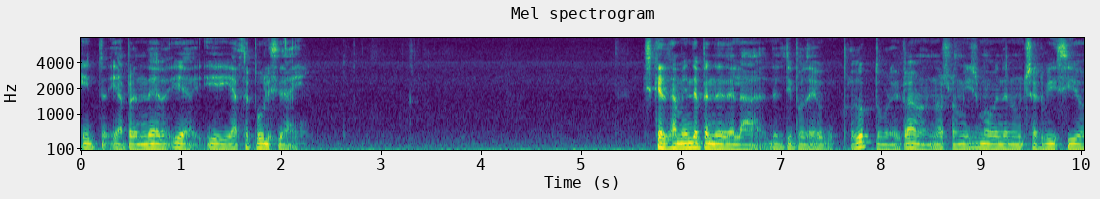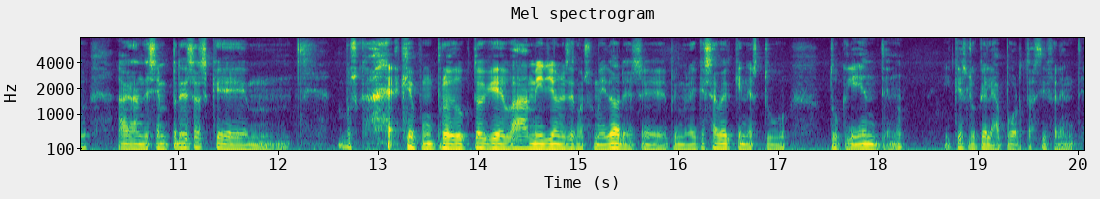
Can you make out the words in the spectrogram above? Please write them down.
y, aprender y, hacer publicidad ahí. Es que también depende de la, del tipo de producto, porque claro, no es lo mismo vender un servicio a grandes empresas que busca que un producto que va a millones de consumidores. Eh, primero hay que saber quién es tu, tu cliente, ¿no? Y qué es lo que le aportas diferente.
